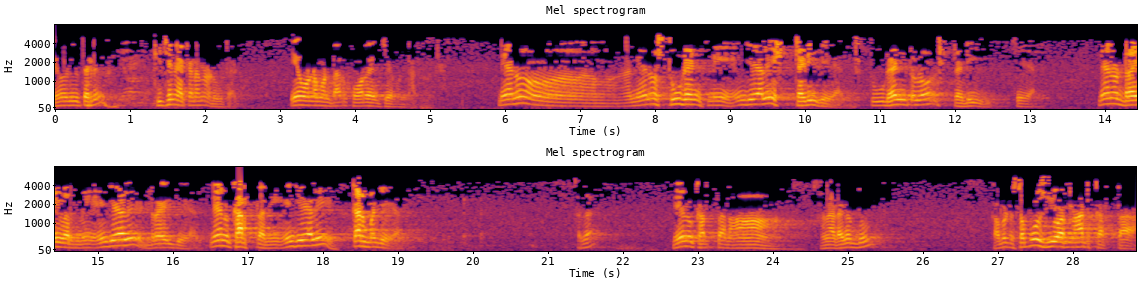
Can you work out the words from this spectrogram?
ఏమడుగుతాడు? కిచెన్ ఎక్కడన్నా అడుగుతాడు. ఏం వండమంటారు? కూర చేయమంటారు? నేను నేను స్టూడెంట్ని ఏం చేయాలి? స్టడీ చేయాలి. స్టూడెంట్లో స్టడీ చేయాలి. నేను డ్రైవర్ని ఏం చేయాలి? డ్రైవ్ చేయాలి. నేను కర్తని ఏం చేయాలి? కర్మ చేయాలి. కదా? నేను కర్తనా అని అడగద్దు. కాబట్టి సపోజ్ యు ఆర్ నాట్ కర్త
